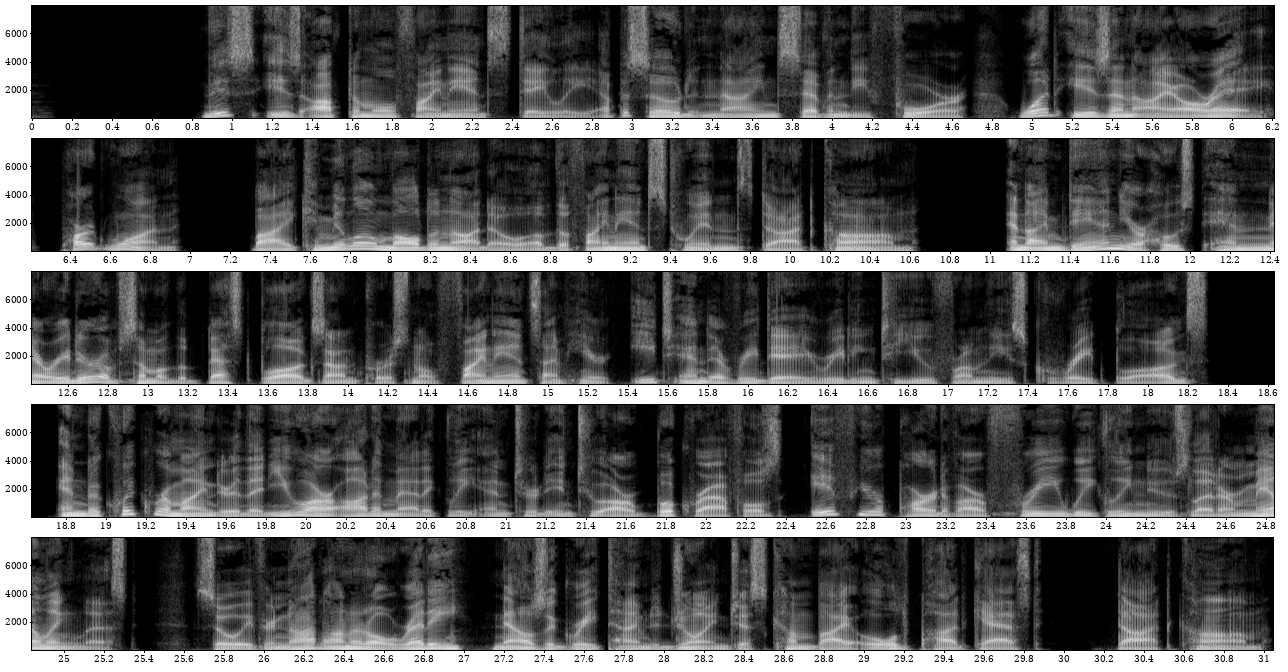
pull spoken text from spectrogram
This is Optimal Finance Daily, episode 974 What is an IRA? Part 1 by Camilo Maldonado of thefinancetwins.com. And I'm Dan, your host and narrator of some of the best blogs on personal finance. I'm here each and every day reading to you from these great blogs. And a quick reminder that you are automatically entered into our book raffles if you're part of our free weekly newsletter mailing list. So if you're not on it already, now's a great time to join. Just come by oldpodcast.com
